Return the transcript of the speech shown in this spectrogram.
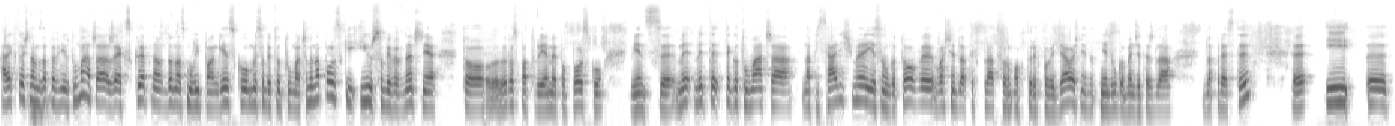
ale ktoś nam zapewnił tłumacza, że jak sklep do nas mówi po angielsku, my sobie to tłumaczymy na polski i już sobie wewnętrznie to rozpatrujemy po polsku, więc e, my, my te, tego tłumacza napisaliśmy, jest on gotowy właśnie dla tych platform, o których powiedziałeś, niedługo będzie też dla, dla Presty. I y,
